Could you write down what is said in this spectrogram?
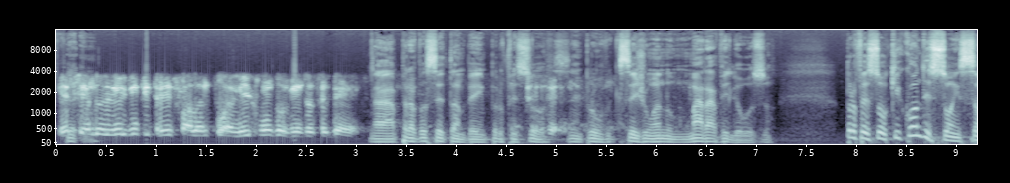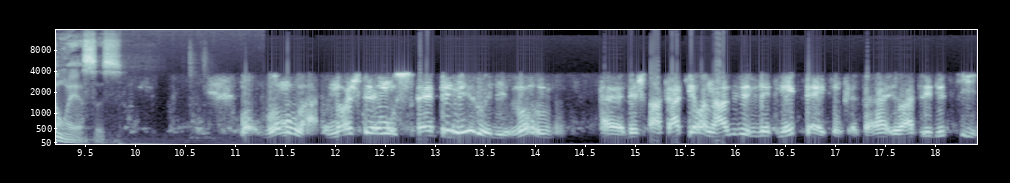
esse ano 2023 falando para o amigo com os ouvintes da CBN. Ah, para você também, professor. Sempre que seja um ano maravilhoso. Professor, que condições são essas? Nós temos, é, primeiro, Eli, vamos é, destacar que é uma análise evidentemente técnica, tá? Eu acredito que,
